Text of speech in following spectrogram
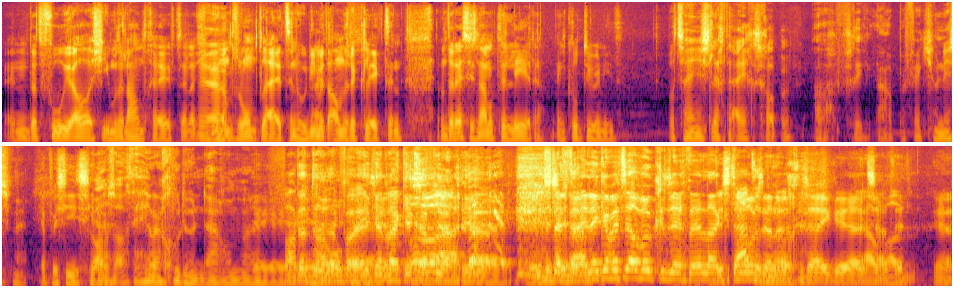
En dat voel je al als je iemand een hand geeft en als je Ja. iemand rondleidt en hoe die met anderen klikt. En, want de rest is namelijk te leren en cultuur niet. Wat zijn je slechte eigenschappen? Oh, verschrikkelijk. Nou, perfectionisme. Ja, precies. Wil alles altijd heel erg goed doen, daarom... eh, ja, ja. fuck, Dat, op, ik heb daar een keer een grapje. Ja. En ik heb het zelf ook gezegd, hè? Laat ik het Bestaat het nog? Zei ik, ja, Ja, ja.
